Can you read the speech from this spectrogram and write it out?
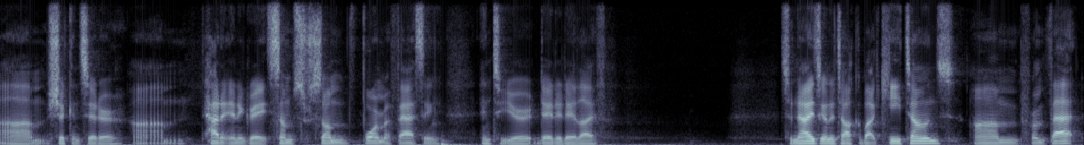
um, should consider um, how to integrate some some form of fasting into your day to day life. So now he's going to talk about ketones um, from fat.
